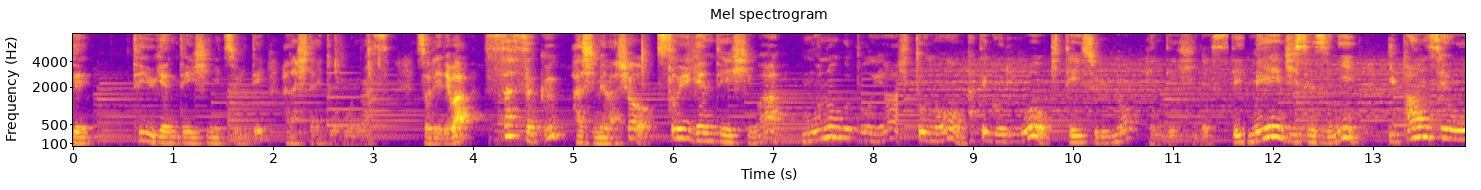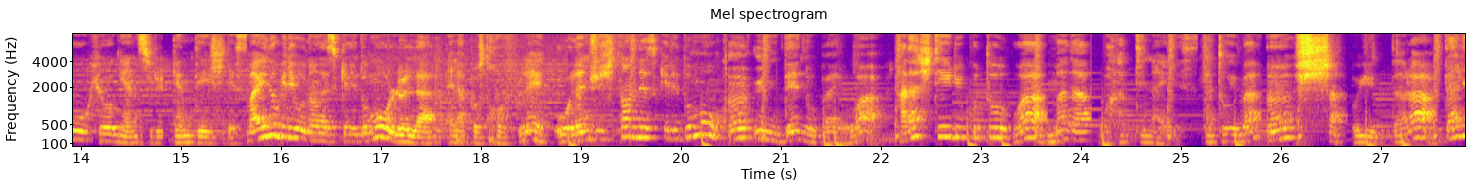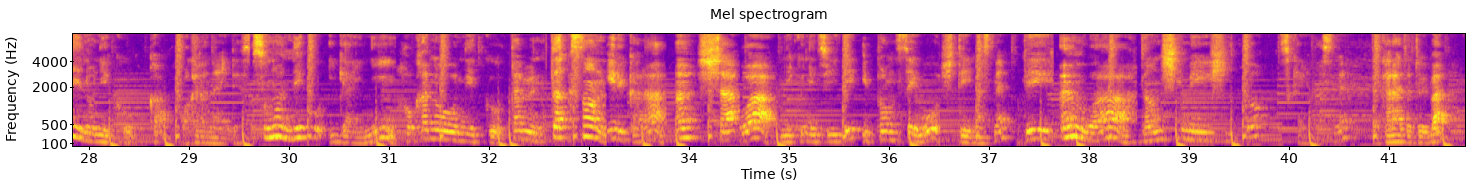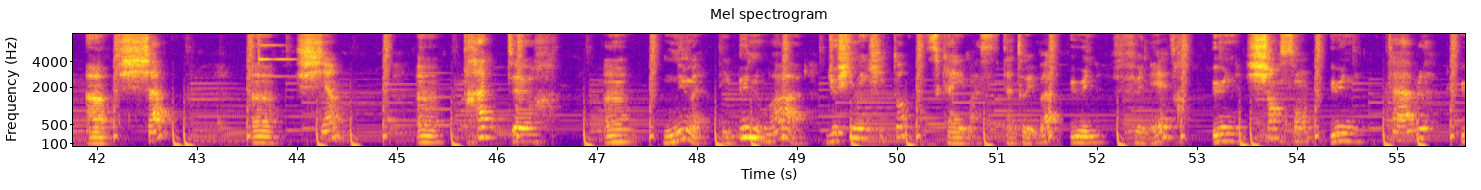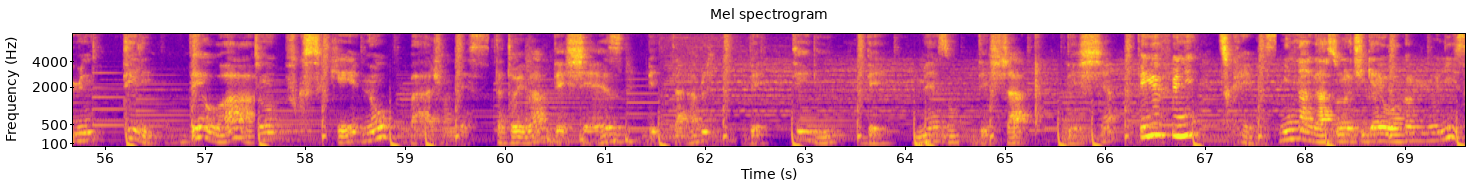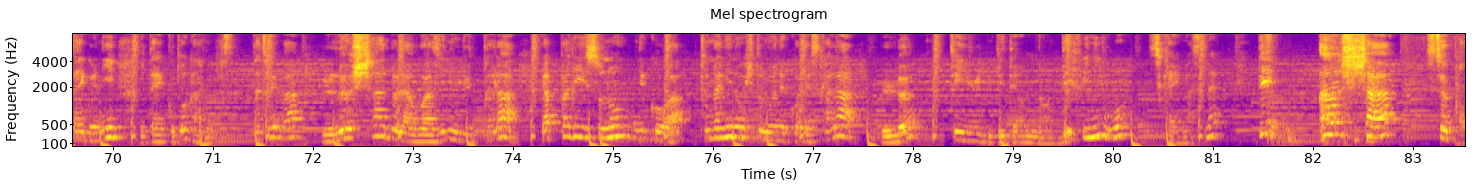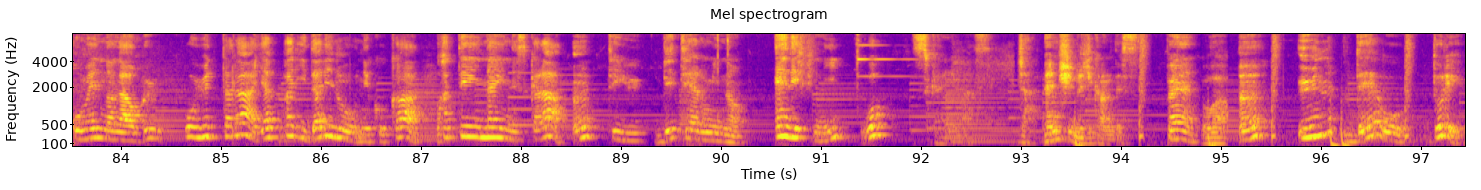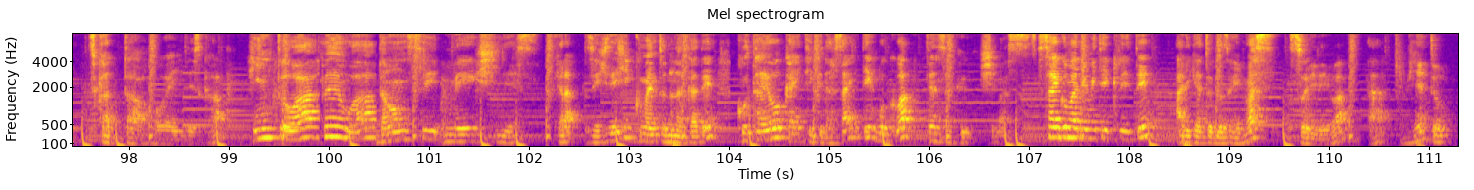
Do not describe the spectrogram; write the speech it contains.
でっていう限定詞について話したいと思います。それでは早速始めましょう。そういう限定詞は物事や人のカテゴリーを規定するの限定詞です。で、明示せずに一般性を表現する限定詞です。前のビデオなんですけれども、le la et l'apostrophe les を練習したんですけれども、un, une での場合は話していることはまだ分かってないです。例えば、un chat を言ったら誰の猫か分からないです。その猫以外に他の猫多分たくさんいるから、un chat は肉について一般性をしていますね。で、un は男子名詞と使いますね。だから例えば、un chat, un chien, un tracteur, un humain. で、une は女子名詞と使います。例えば、une fenêtre, une chanson, une table, une télé. では、その複数形のバージョンです。例えば、des chaises, des tables, des télé, des maisons, des chats, des chiens っていう風に使います。みんながその違いを分かるように最後に言いたいことがあります。例えば、le chat de la voisine を言ったら、やっぱりその猫は隣の人の猫ですから、le っていう déterminant défini を使いますね。で、un chat se promène dans la rue を言ったら、やっぱり誰の猫か分かっていないんですから、un っていう déterminant indéfini を使います。じゃあ、練習の時間です。ペンは、un, une でをどれ使った方がいいですか？ヒントは、ペンは男性名詞です。だから、ぜひぜひコメントの中で答えを書いてください。で、僕は添削します。最後まで見てくれてありがとうございます。それでは、あ、ビエント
